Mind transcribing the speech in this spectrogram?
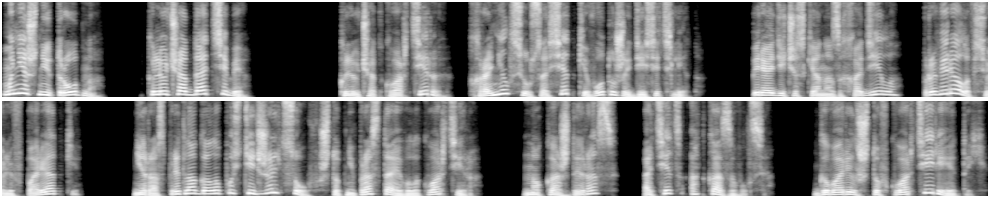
Мне ж не трудно. Ключ отдать тебе?» Ключ от квартиры хранился у соседки вот уже 10 лет. Периодически она заходила, проверяла, все ли в порядке, не раз предлагала пустить жильцов, чтоб не простаивала квартира. Но каждый раз Отец отказывался. Говорил, что в квартире этой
